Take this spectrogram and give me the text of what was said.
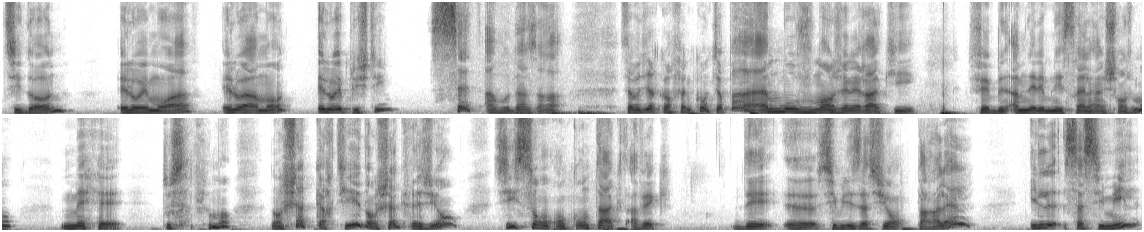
Tzidon, Eloé Moab, Eloé Amon, Eloé Plishtim. Sept avoda zara. Ça veut dire qu'en fin de compte, il n'y a pas un mouvement général qui fait amener les Israël à un changement, mais tout simplement, dans chaque quartier, dans chaque région, s'ils sont en contact avec des euh, civilisations parallèles, ils s'assimilent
